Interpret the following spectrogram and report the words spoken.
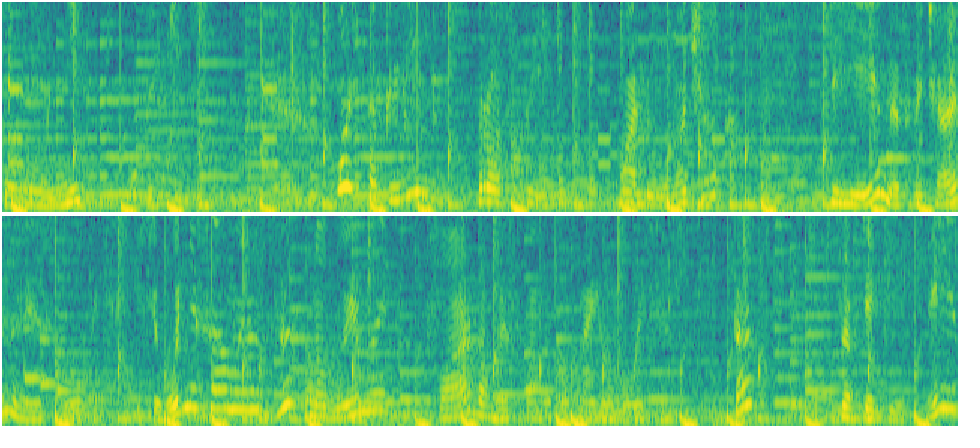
в водичці. Ось такий простий малюночок цієї незвичайної істоти. І сьогодні саме з новими фарбами з вами познайомилися. Та завдяки їм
